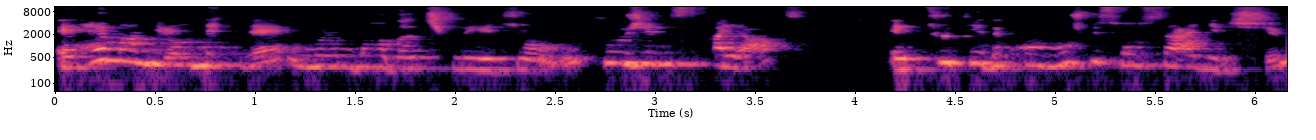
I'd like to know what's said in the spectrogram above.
E, hemen bir örnekle umarım daha da açıklayıcı olur. Projemiz Hayat, e, Türkiye'de kurulmuş bir sosyal girişim.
